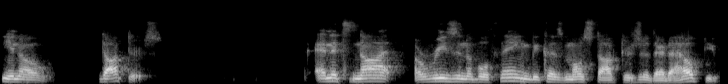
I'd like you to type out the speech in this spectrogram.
you know doctors. And it's not a reasonable thing because most doctors are there to help you.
